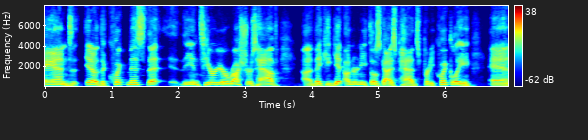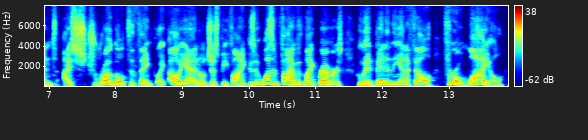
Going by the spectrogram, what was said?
and you know the quickness that the interior rushers have uh, they can get underneath those guys pads pretty quickly and i struggle to think like oh yeah it'll just be fine because it wasn't fine with mike remmers who had been in the nfl for a while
